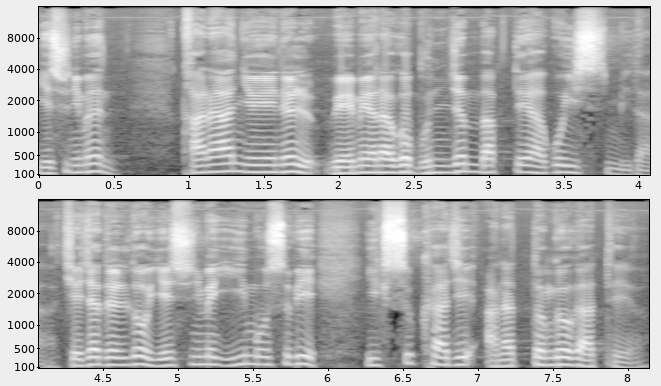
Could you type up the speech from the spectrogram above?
예수님은 가나안 여인을 외면하고 문전박대하고 있습니다. 제자들도 예수님의 이 모습이 익숙하지 않았던 것 같아요.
